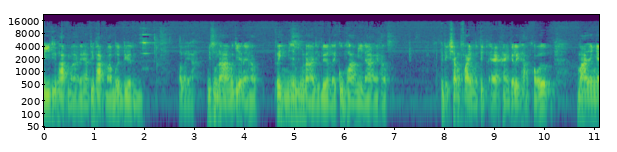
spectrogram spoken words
ปีที่ผ่านมานะครับที่ผ่านมาเมื่อเดือน อะไรอะมิถุนาเมื่อกี้นะครับเอ้ยไม่ใช่มิถุนาดิเดือนอะไรกุมภามีนานะครับเป็นเด็กช่างไฟมาติดแอร์ให้ก็เลยถามเขาเออมายังไง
